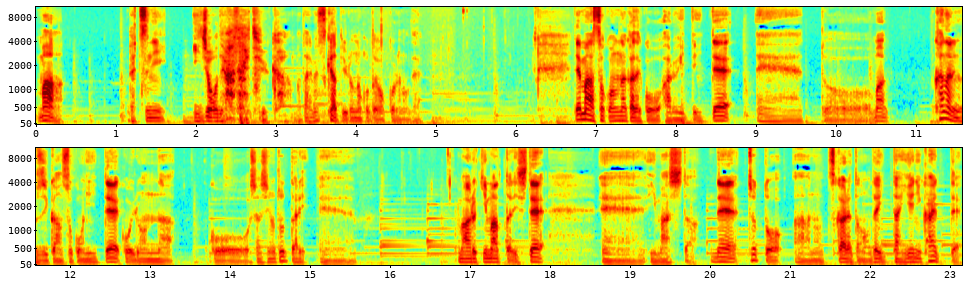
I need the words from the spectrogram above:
まあ別に異常ではないというか、まあ、タイムズスクエアっていろんなことが起こるのででまあそこの中でこう歩いていてえー、っとまあかなりの時間そこにいてこういろんなこう写真を撮ったり、えーまあ、歩き回ったりして、えー、いました。でちょっとあの疲れたので一旦家に帰って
